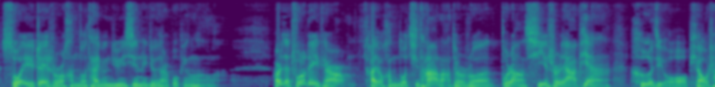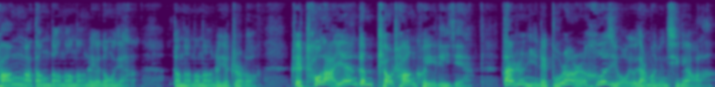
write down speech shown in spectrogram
所以这时候很多太平军心里就有点不平衡了。而且除了这一条，还有很多其他的，就是说不让吸食鸦片、喝酒、嫖娼啊，等等等等这些东西，等等等等这些制度。这抽大烟跟嫖娼可以理解，但是你这不让人喝酒有点莫名其妙了，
